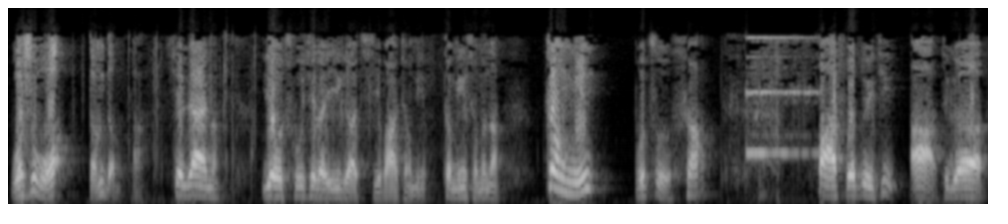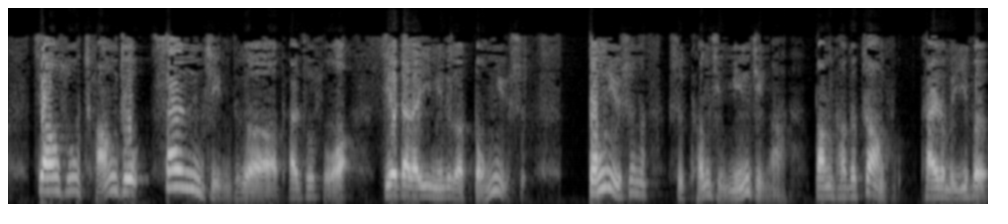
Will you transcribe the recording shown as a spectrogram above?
我是我等等啊。现在呢又出现了一个奇葩证明，证明什么呢？证明不自杀。话说最近啊，这个江苏常州三井这个派出所接待了一名这个董女士，董女士呢是恳请民警啊帮她的丈夫开这么一份。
